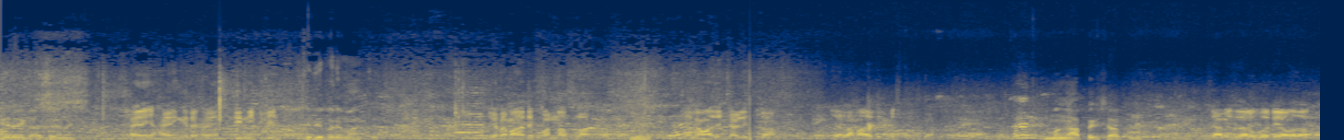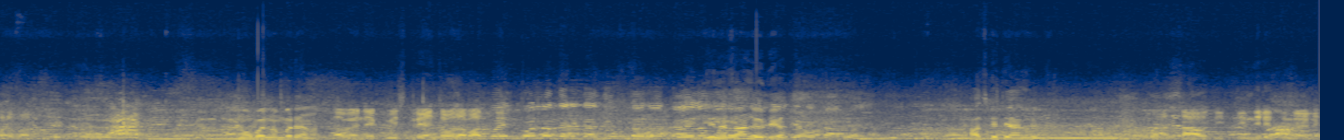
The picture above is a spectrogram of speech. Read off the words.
गिऱ्हाईक आलं का नाही हाय हाय गिरे हाय. तीन इकली. कितीपर्यंत मागते? याला माझे पन्नासला याला माझे चाळीसला याला माझे पस्तीसला. मग अपेक्षा आपली? चाळीस हजार वर यावं थोडेफार मोबाईल नंबर आहे ना? नव्याण्णव एकवीस त्र्याऐंशी चौदा बाद तिनं आणली होती का? आज किती आणली होती? सहा होती तीन दिले तीन राहिले.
